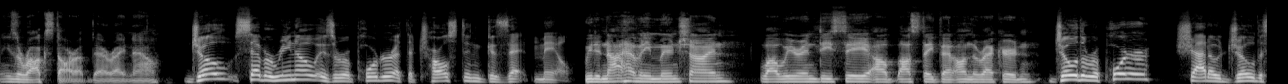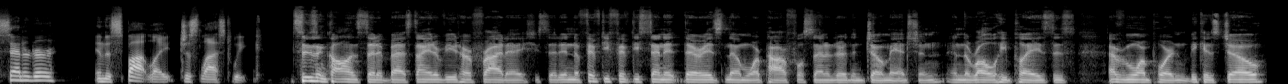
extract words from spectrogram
he's a rock star up there right now. Joe Severino is a reporter at the Charleston Gazette Mail. We did not have any moonshine while we were in DC. I'll, I'll state that on the record. Joe the reporter shadowed Joe the senator in the spotlight just last week. Susan Collins said it best. I interviewed her Friday. She said, In the 50 50 Senate, there is no more powerful senator than Joe Manchin. And the role he plays is ever more important because Joe,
